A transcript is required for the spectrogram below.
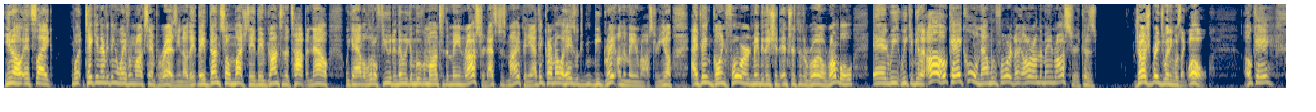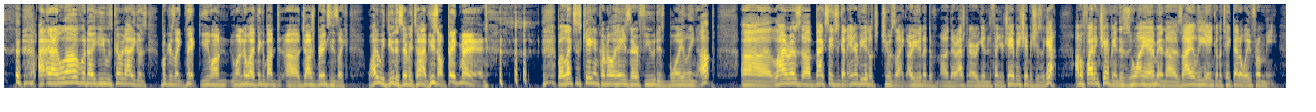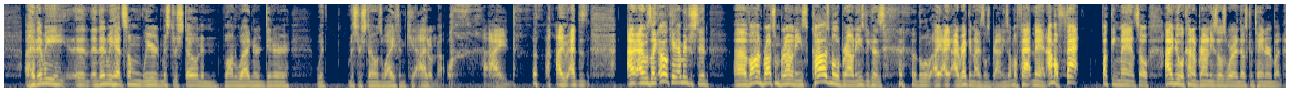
You know, it's like what taking everything away from Roxanne Perez. You know, they they've done so much. They they've gone to the top, and now we can have a little feud, and then we can move them on to the main roster. That's just my opinion. I think Carmelo Hayes would be great on the main roster. You know, I think going forward, maybe they should enter to the Royal Rumble, and we we could be like, oh, okay, cool. Now move forward. They are on the main roster because Josh Briggs winning was like, whoa okay. I, and I love when uh, he was coming out. He goes, Booker's like, Vic, you want you want to know what I think about uh, Josh Briggs? He's like, why do we do this every time? He's a big man. but Lexis King and Carmelo Hayes, their feud is boiling up. Uh, Lyra's uh, backstage has got an interview. She was like, "Are you gonna?" Def-? Uh, they're asking her, "Are you gonna defend your championship?" And she's like, "Yeah, I'm a fighting champion. This is who I am, and uh, Li ain't gonna take that away from me." Uh, then we and, and, then we had some weird Mr. Stone and Von Wagner dinner with Mr. Stone's wife and kid. I don't know. I I at this I, I was like, oh, okay, I'm interested. Uh, Von brought some brownies, Cosmic brownies, because the little I, I I recognize those brownies. I'm a fat man. I'm a fat fucking man, so I knew what kind of brownies those were in those container. But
